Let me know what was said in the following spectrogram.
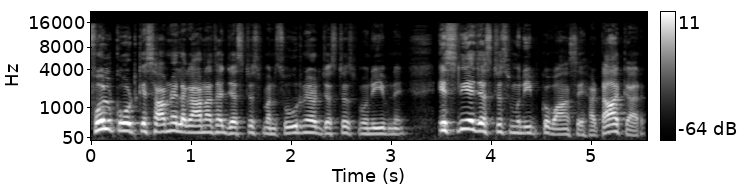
फुल कोर्ट के सामने लगाना था जस्टिस मंसूर ने और जस्टिस मुनीब ने। इसलिए जस्टिस मुनीब को वहाँ से हटाकर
